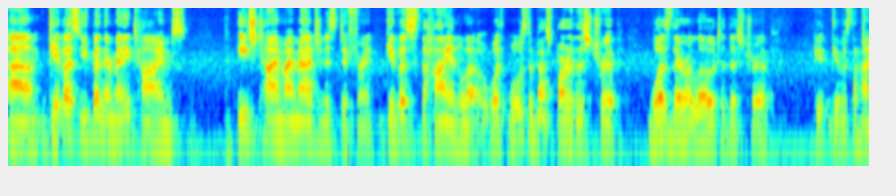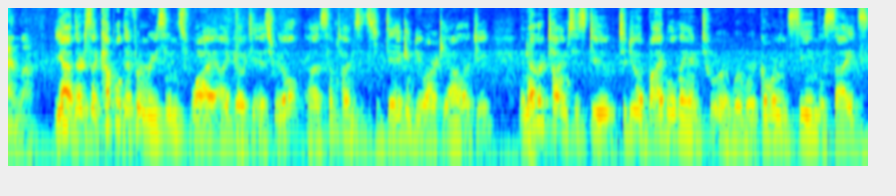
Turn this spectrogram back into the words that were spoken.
Um, give us. You've been there many times. Each time I imagine is different. Give us the high and low. What what was the best part of this trip? Was there a low to this trip? G- give us the high and low. Yeah, there's a couple different reasons why I go to Israel. Uh, sometimes it's to dig and do archaeology, and other times it's do, to do a Bible land tour where we're going and seeing the sites.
